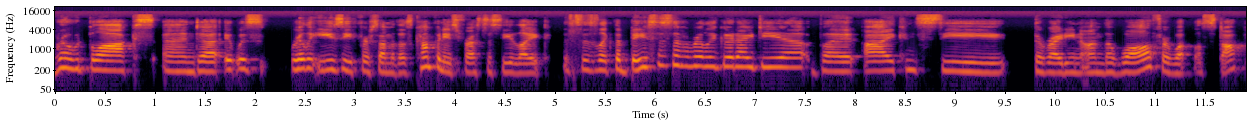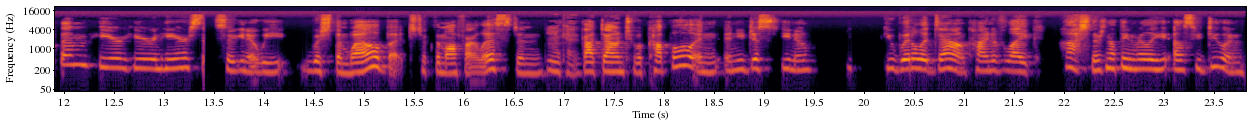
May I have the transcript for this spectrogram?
roadblocks. And uh, it was really easy for some of those companies for us to see like this is like the basis of a really good idea but i can see the writing on the wall for what will stop them here here and here so, so you know we wish them well but took them off our list and okay. got down to a couple and and you just you know you whittle it down kind of like gosh there's nothing really else you do in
